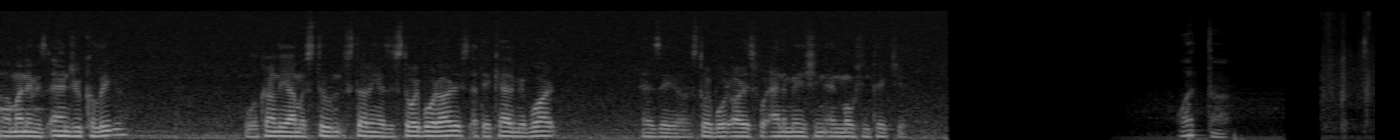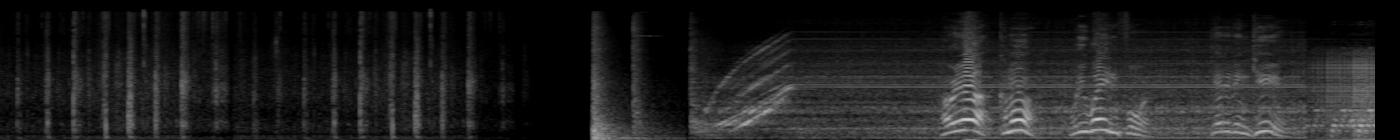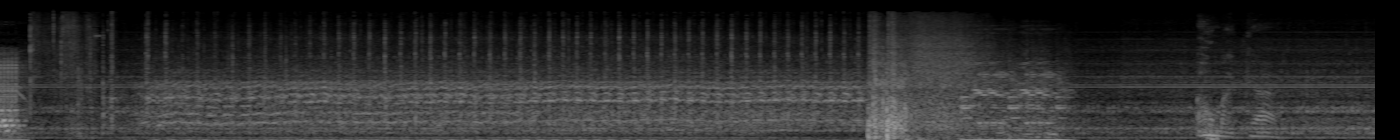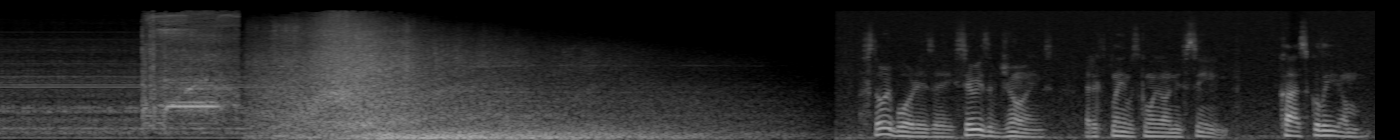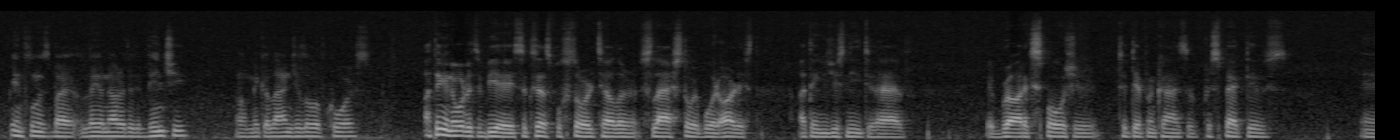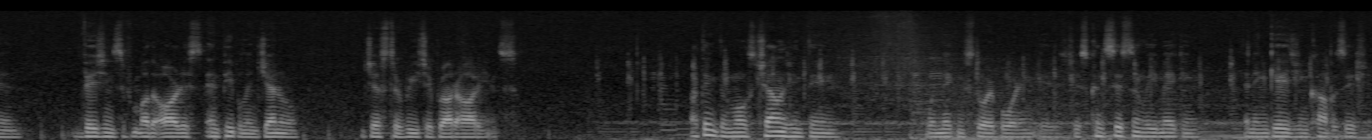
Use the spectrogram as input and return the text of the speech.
Uh, my name is Andrew Kaliga. Well, currently I'm a student studying as a storyboard artist at the Academy of Art as a uh, storyboard artist for animation and motion picture. What the? Hurry up! Come on! What are you waiting for? Get it in gear. Oh my god. A storyboard is a series of drawings that explain what's going on in the scene. Classically, I'm influenced by Leonardo da Vinci, uh, Michelangelo, of course. I think in order to be a successful storyteller slash storyboard artist, I think you just need to have a broad exposure to different kinds of perspectives and visions from other artists and people in general just to reach a broader audience. I think the most challenging thing when making storyboarding is just consistently making an engaging composition.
